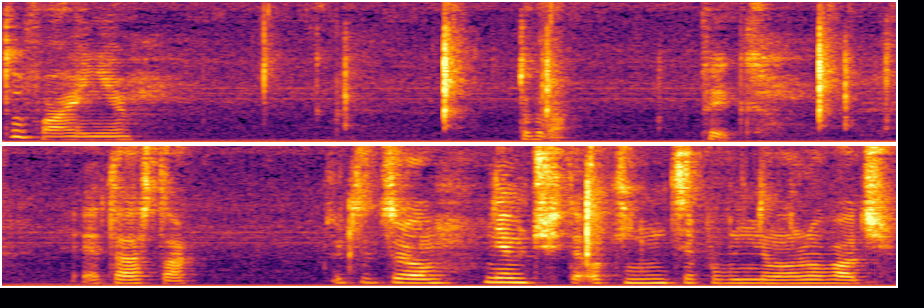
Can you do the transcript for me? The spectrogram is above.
to fajnie. Dobra, pyk. E, teraz tak. Wiecie co, nie wiem czy te okiennice powinny malować,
